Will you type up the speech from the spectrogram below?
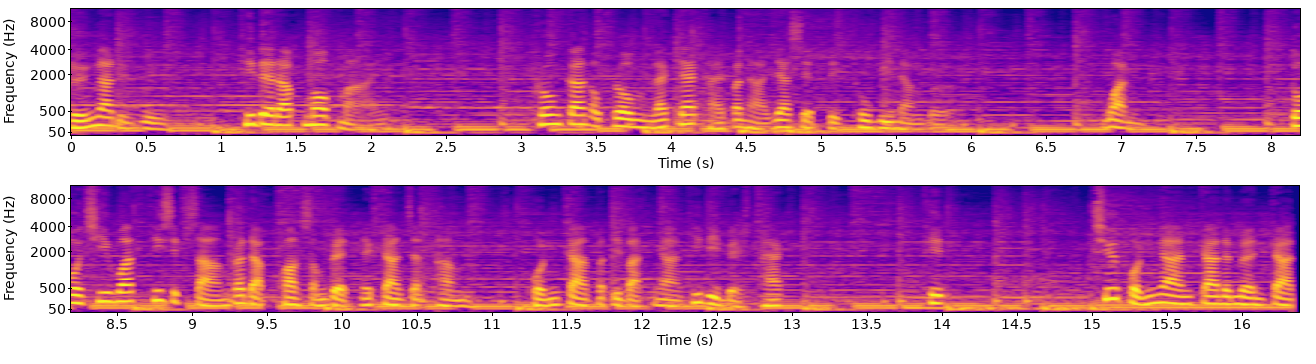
หรืองานอื่นๆที่ได้รับมอบหมาย โครงการอบรมและแก้ไขปัญหายาเสพติด To be number 1. ตัวชี้วัดที่ 13 ระดับความสำเร็จในการจัดทำผลการปฏิบัติงานที่ดีเบสแท็กทิศชื่อผลงานการดำเนินการ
